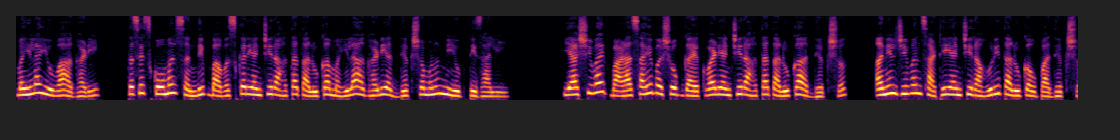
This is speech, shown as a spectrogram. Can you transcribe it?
महिला युवा आघाडी तसेच कोमल संदीप बावस्कर यांची राहता तालुका महिला आघाडी अध्यक्ष म्हणून नियुक्ती झाली. याशिवाय बाळासाहेब अशोक गायकवाड यांची राहता तालुका अध्यक्ष अनिल जीवन साठे यांची राहुरी तालुका उपाध्यक्ष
